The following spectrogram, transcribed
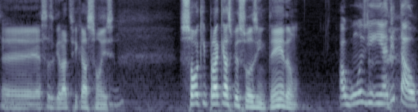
é, essas gratificações. Sim. Só que para que as pessoas entendam. Algumas em edital,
